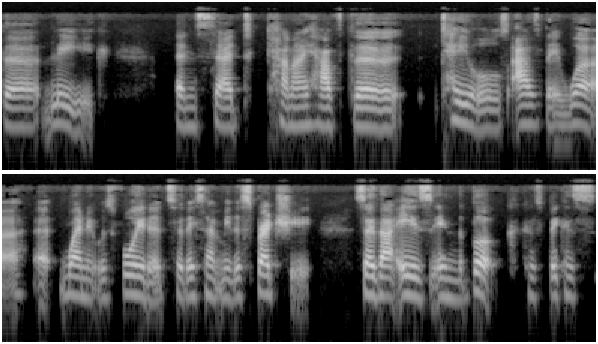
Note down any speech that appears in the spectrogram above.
the league and said, "Can I have the tables as they were when it was voided?" So they sent me the spreadsheet. So that is in the book because because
